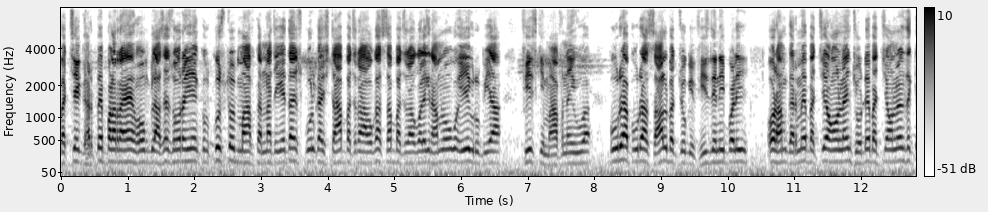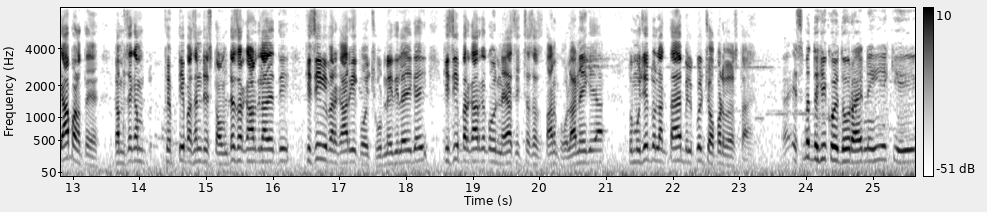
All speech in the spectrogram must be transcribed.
बच्चे घर पे पढ़ रहे हैं होम क्लासेस हो रही हैं कुछ तो माफ़ करना चाहिए था। स्कूल का स्टाफ बच रहा होगा, सब बच रहा होगा, लेकिन हम लोगों को एक रुपया फ़ीस की माफ़ नहीं हुआ। पूरा पूरा साल बच्चों की फ़ीस देनी पड़ी, और हम घर में बच्चे ऑनलाइन छोटे बच्चे ऑनलाइन से क्या पढ़ते हैं? कम से कम फिफ्टी परसेंट डिस्काउंट सरकार दिला देती। किसी भी प्रकार की कोई छूट नहीं दिलाई गई। किसी प्रकार का कोई नया शिक्षा संस्थान खोला नहीं गया। तो मुझे तो लगता है बिल्कुल चौपड़ व्यवस्था है। इसमें देखिए, कोई दो राय नहीं है कि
